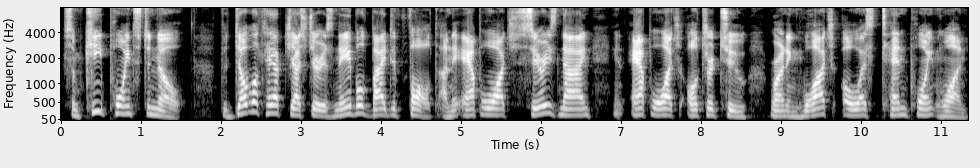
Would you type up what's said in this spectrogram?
Some key points to know. The double tap gesture is enabled by default on the Apple Watch Series 9 and Apple Watch Ultra 2 running Watch OS 10.1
